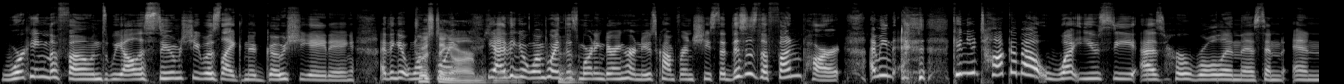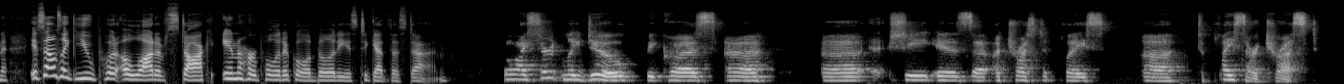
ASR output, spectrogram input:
working the phones. We all assumed she was like negotiating. I think at one Twisting point, arms, yeah, maybe. I think at one point this morning during her news conference, she said, "This is the fun part." I mean, can you talk about what you see as her role in this? And and it sounds like you put a lot of stock in her political abilities to get this done. Well, I certainly do because. Uh, uh, she is a, a trusted place uh, to place our trust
